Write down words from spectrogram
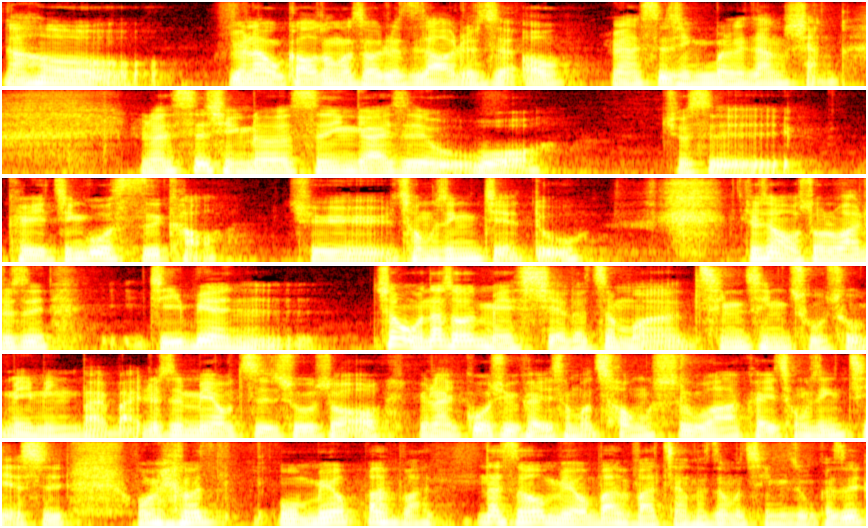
然后。原来我高中的时候就知道，就是哦，原来事情不能这样想。原来事情呢是应该是我，就是可以经过思考去重新解读。就像我说的嘛，就是即便虽然我那时候没写的这么清清楚楚、明明白白，就是没有指出说哦，原来过去可以什么重塑啊，可以重新解释。我没有，我没有办法，那时候没有办法讲的这么清楚。可是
